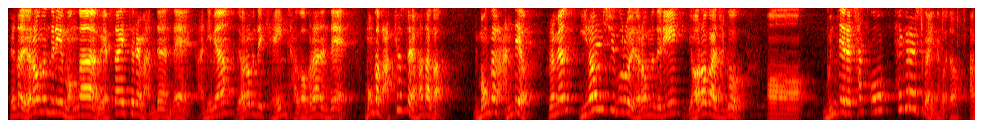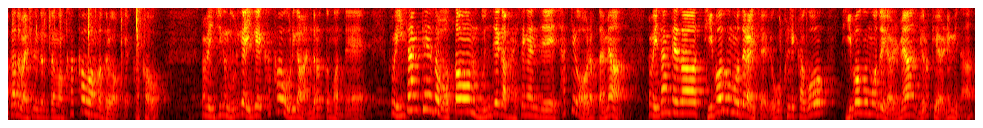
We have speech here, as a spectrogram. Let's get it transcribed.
그래서 여러분들이 뭔가 웹사이트를 만드는데 아니면 여러분들이 개인 작업을 하는데 뭔가 막혔어요 하다가 뭔가 안 돼요. 그러면 이런 식으로 여러분들이 열어가지고 어 문제를 찾고 해결할 수가 있는 거죠. 아까도 말씀드렸던 건 카카오 한번 들어가 볼게요. 카카오. 그러면 지금 우리가 이게 카카오 우리가 만들었던 건데 그럼 이 상태에서 어떤 문제가 발생했는지 찾기가 어렵다면 그럼 이 상태에서 디버그 모드가 있어요. 요거 클릭하고 디버그 모드 열면 이렇게 열립니다.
